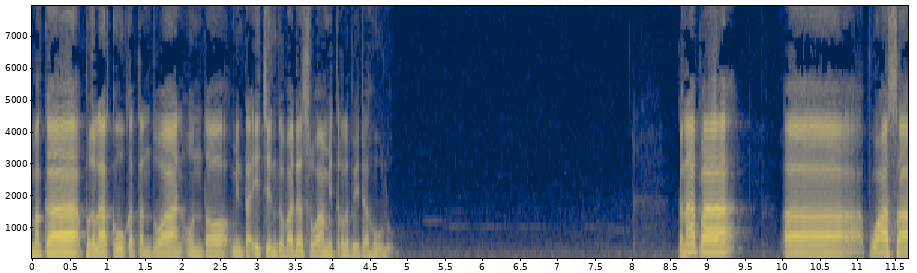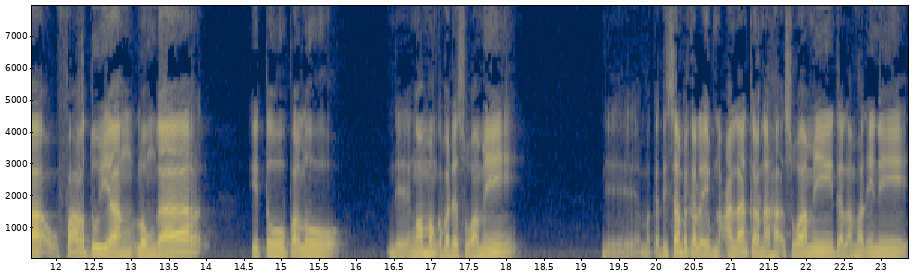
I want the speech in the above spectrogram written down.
maka berlaku ketentuan untuk minta izin kepada suami terlebih dahulu. Kenapa uh, puasa fardu yang longgar itu perlu ya, ngomong kepada suami? Ya, maka disampaikan oleh Ibnu Alan karena hak suami dalam hal ini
